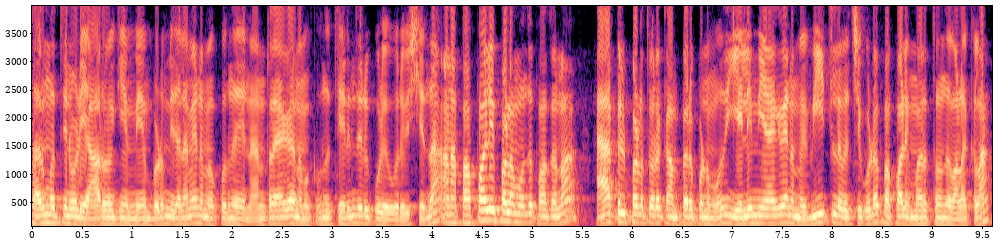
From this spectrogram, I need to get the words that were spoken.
சருமத்தினுடைய ஆரோக்கியம் மேம்படும். இதெல்லாமே நமக்கு வந்து நன்றாக நமக்கு வந்து தெரிந்திருக்கக்கூடிய ஒரு விஷயம் தான் ஆனால் பப்பாளி பழம் வந்து பார்த்தோம்னா ஆப்பிள் பழத்தோட கம்பேர் பண்ணும்போது எளிமையாகவே நம்ம வீட்டில் வச்சு கூட பப்பாளி மரத்தை வந்து வளர்க்கலாம்.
